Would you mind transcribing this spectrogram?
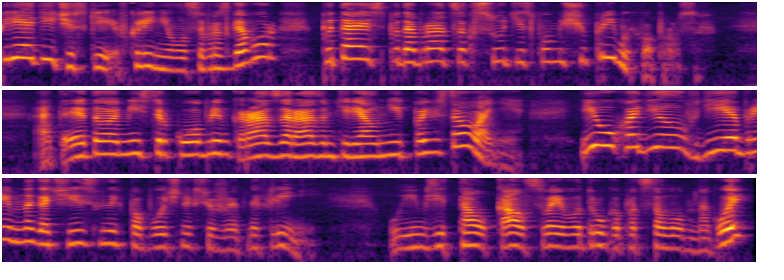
периодически вклинивался в разговор, пытаясь подобраться к сути с помощью прямых вопросов. От этого мистер Коблинг раз за разом терял нить повествования – и уходил в дебри многочисленных побочных сюжетных линий. Уимзи толкал своего друга под столом ногой,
